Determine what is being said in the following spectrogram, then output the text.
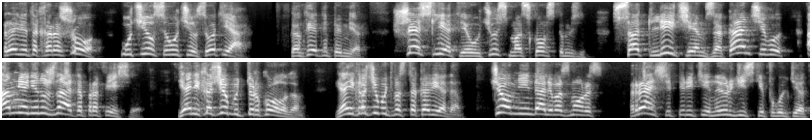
Ради это хорошо. Учился, учился. Вот я, конкретный пример. Шесть лет я учусь в Московском. С отличием заканчиваю, а мне не нужна эта профессия. Я не хочу быть туркологом, я не хочу быть востоковедом. Чего мне не дали возможность раньше перейти на юридический факультет,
